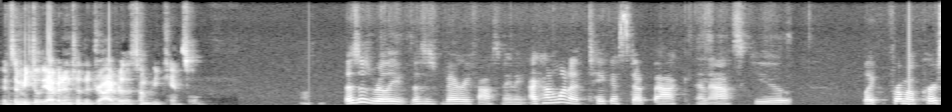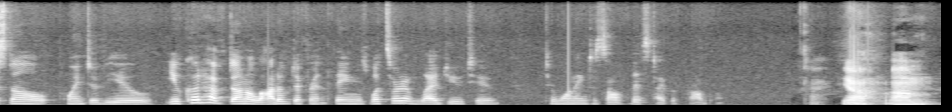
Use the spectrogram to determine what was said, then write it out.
it's immediately evident to the driver that somebody canceled. This is really, this is very fascinating. I kind of want to take a step back and ask you, like from a personal point of view, you could have done a lot of different things. What sort of led you to, to wanting to solve this type of problem? Yeah. Um,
